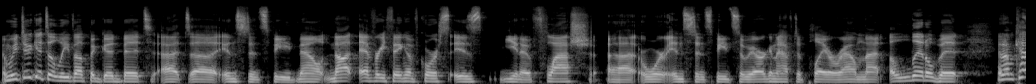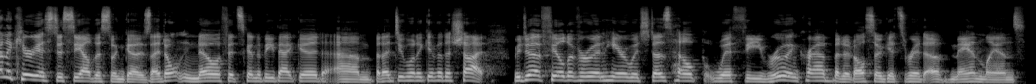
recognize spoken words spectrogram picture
and we do get to leave up a good bit at uh, instant speed. Now, not everything, of course, is, you know, flash uh, or instant speed, so we are going to have to play around that a little bit, and I'm kind of curious to see how this one goes. I don't know if it's going to be that good, um, but I do want to give it a shot. We do have Field of Ruin here, which does help with the Ruin Crab, but it also gets rid of Manlands.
